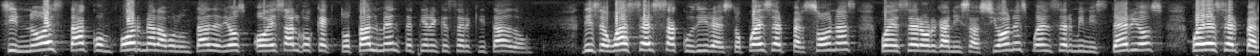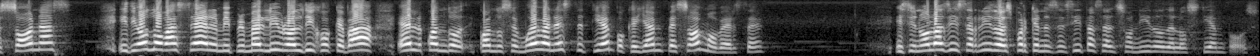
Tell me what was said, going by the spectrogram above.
si no está conforme a la voluntad de Dios o es algo que totalmente tiene que ser quitado. Dice, voy a hacer sacudir esto. Puede ser personas, puede ser organizaciones, pueden ser ministerios, puede ser personas. Y Dios lo va a hacer. En mi primer libro Él dijo que va, Él cuando, cuando se mueva en este tiempo, que ya empezó a moverse. Y si no lo has discernido es porque necesitas el sonido de los tiempos.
